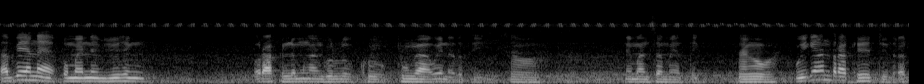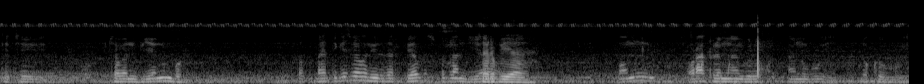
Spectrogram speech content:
Tapi enek pemain MU sing ora gelem nganggo logo bunga wae ngerti. So, Nemanja Matic. nang apa? Kuwi kan tragedi, tragedi zaman biyen mbuh. Matic wis kok di Serbia apa Skotlandia. Serbia. Momen ora gelem nganggo anu kuwi, logo kuwi.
